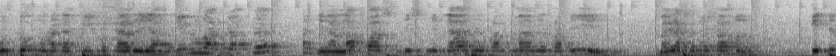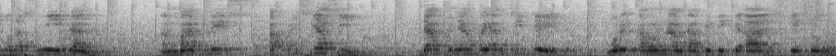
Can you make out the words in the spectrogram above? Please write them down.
untuk menghadapi perkara yang di luar jangka dengan lafaz Bismillahirrahmanirrahim. Marilah sama-sama kita merasmikan ha, majlis apresiasi dan penyampaian sijil murid tahun 6 dan PPKI Speso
